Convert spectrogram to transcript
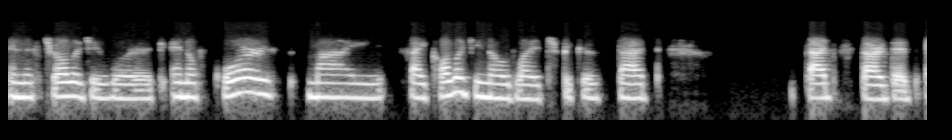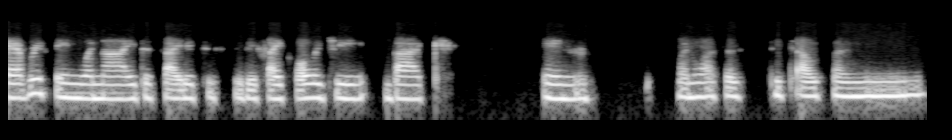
and astrology work, and of course, my psychology knowledge because that that started everything when I decided to study psychology back in when was it? 2000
